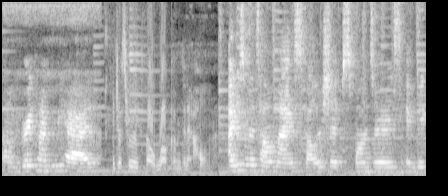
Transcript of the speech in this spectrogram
um, the great times that we had. I just really felt welcomed and at home. I just want to tell my scholarship sponsors a big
